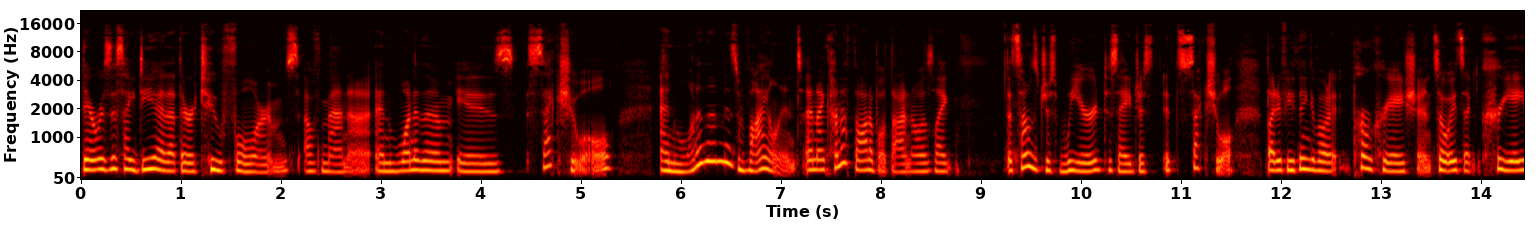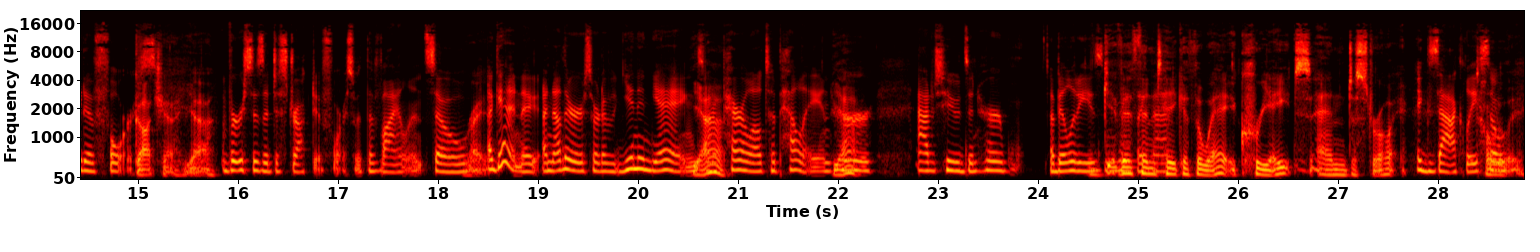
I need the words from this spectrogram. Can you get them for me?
there was this idea that there are two forms of mana, and one of them is sexual and one of them is violent. And I kind of thought about that and I was like, that sounds just weird to say just it's sexual. But if you think about it, procreation. So it's a creative force Gotcha. Yeah. versus a destructive force with the violence. So Right. again, a, another sort of yin and yang, sort of parallel to Pele and Yeah. her attitudes and her abilities. and Giveth like and taketh away, create mm-hmm. and destroy. Exactly. Totally. So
